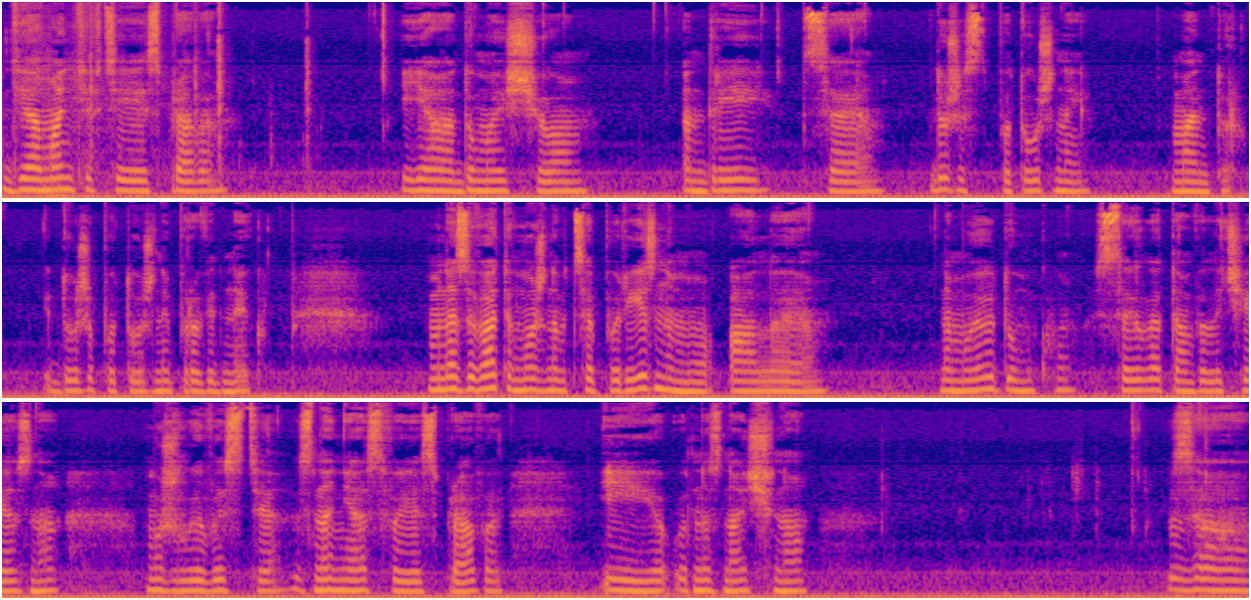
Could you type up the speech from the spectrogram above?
діамантів цієї справи. Я думаю, що Андрій це дуже потужний ментор і дуже потужний провідник. Називати можна це по-різному, але, на мою думку, сила там величезна, можливості, знання своєї справи і однозначно за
